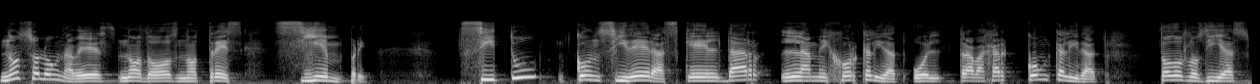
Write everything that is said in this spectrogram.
no solo una vez, no dos, no tres, siempre. Si tú consideras que el dar la mejor calidad o el trabajar con calidad todos los días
